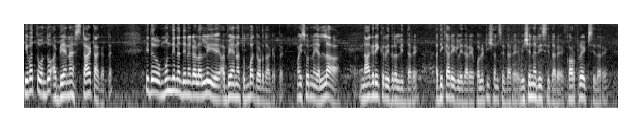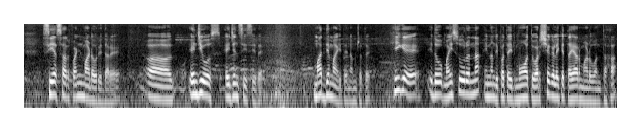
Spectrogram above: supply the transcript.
ಇವತ್ತು ಒಂದು ಅಭಿಯಾನ ಸ್ಟಾರ್ಟ್ ಆಗುತ್ತೆ. ಇದು ಮುಂದಿನ ದಿನಗಳಲ್ಲಿ ಅಭಿಯಾನ ತುಂಬ ದೊಡ್ಡದಾಗತ್ತೆ. ಮೈಸೂರಿನ ಎಲ್ಲ ನಾಗರಿಕರು ಇದರಲ್ಲಿದ್ದಾರೆ. ಅಧಿಕಾರಿಗಳಿದ್ದಾರೆ ಪೊಲಿಟಿಷಿಯನ್ಸ್ ಇದ್ದಾರೆ ವಿಷನರೀಸ್ ಇದ್ದಾರೆ ಕಾರ್ಪೊರೇಟ್ಸ್ ಇದ್ದಾರೆ. ಸಿ ಎಸ್ ಆರ್ ಫಂಡ್ ಮಾಡೋರಿದ್ದಾರೆ. ಎನ್ ಜಿ ಒಸ್ ಏಜೆನ್ಸೀಸ್ ಇದೆ. ಮಾಧ್ಯಮ ಇದೆ ನಮ್ಮ ಜೊತೆ. ಹೀಗೆ ಇದು ಮೈಸೂರನ್ನು ಇನ್ನೊಂದು ಇಪ್ಪತ್ತೈದು, ಮೂವತ್ತು ವರ್ಷಗಳಿಗೆ ತಯಾರು ಮಾಡುವಂತಹ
